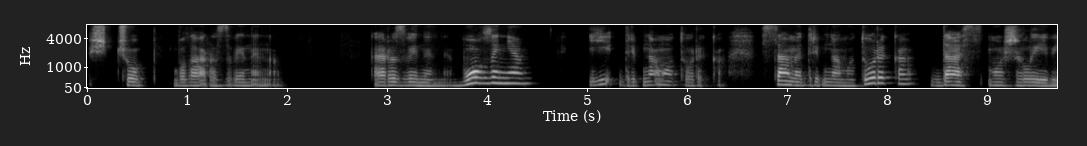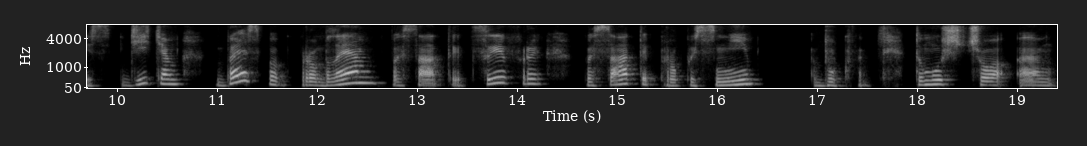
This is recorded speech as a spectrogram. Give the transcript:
щоб була розвинена, е, розвинене мовлення і дрібна моторика. Саме дрібна моторика дасть можливість дітям без проблем писати цифри, писати прописні букви. Тому що ем,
